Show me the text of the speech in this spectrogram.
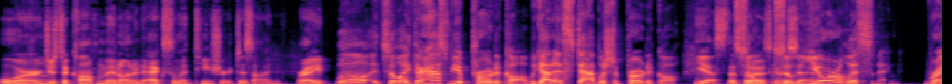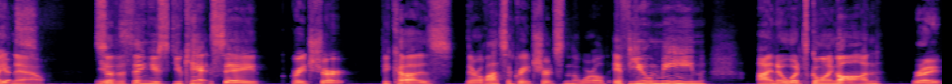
or Mhm. just a compliment on an excellent t-shirt design, right? Well, so like there has to be a protocol. We got to establish a protocol. Yes, that's so what I was going to so say. So you're listening right Yes. now. So Yes. the thing you you can't say great shirt because there are lots of great shirts in the world. If you mean I know what's going on, right.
